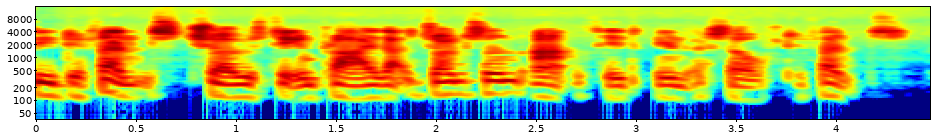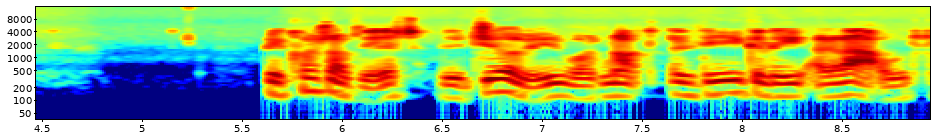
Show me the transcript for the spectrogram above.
The defense chose to imply that Johnson acted in self defense. Because of this, the jury was not legally allowed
